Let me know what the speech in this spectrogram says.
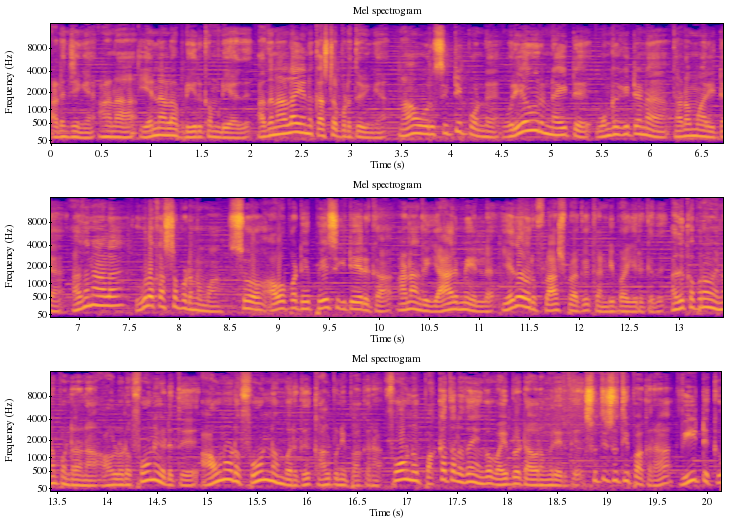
அடைஞ்சிங்க. ஆனா என்னால அப்படி இருக்க முடியாது. அதனால என்ன கஷ்டப்படுத்துவீங்க? நான் ஒரு சிட்டி பொண்ணு. ஒரே ஒரு நைட்டு உங்ககிட்ட நான் தடமாறிட்டேன் அதனால இவ்வளவு கஷ்டப்படணுமா? ஸோ அவ பேசிக்கிட்டே இருக்கா. ஆனால் அங்கே யாருமே இல்லை. ஏதோ ஒரு ஃப்ளாஷ்பேக்கு கண்டிப்பாக இருக்குது. அதுக்கப்புறம் என்ன பண்ணுறான்னா அவளோட ஃபோனை எடுத்து அவனோட ஃபோன் நம்பருக்கு கால் பண்ணி பார்க்குறான் ஃபோனு பக்கத்தில் தான் எங்கே வைப்ரேட் ஆகிற மாதிரி இருக்குது சுற்றி சுற்றி பார்க்குறா வீட்டுக்கு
